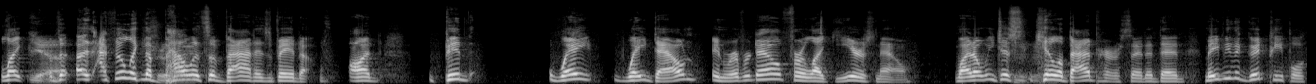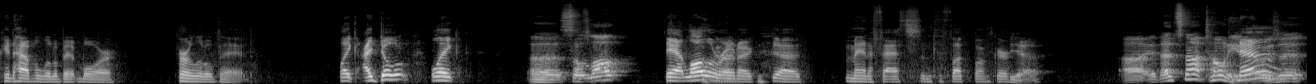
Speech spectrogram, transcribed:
Like, Yeah. the, I, I feel like the Truly. balance of bad has been on, been way way down in Riverdale for like years now. Why don't we just Mm-hmm. kill a bad person and then maybe the good people can have a little bit more for a little bit? Like I don't like Uh, so Lol, yeah, La Oh, go uh, manifests into the fuck bunker. yeah, uh, that's not Tony, No. though, is it?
